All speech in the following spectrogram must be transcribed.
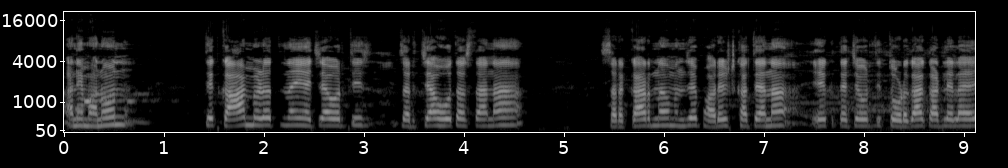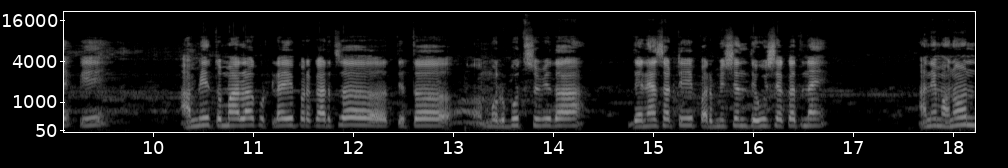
आणि म्हणून ते का मिळत नाही याच्यावरती चर्चा होत असताना सरकारनं म्हणजे फॉरेस्ट खात्यानं एक त्याच्यावरती तोडगा काढलेला आहे की आम्ही तुम्हाला कुठल्याही प्रकारचं तिथं मूलभूत सुविधा देण्यासाठी परमिशन देऊ शकत नाही. आणि म्हणून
